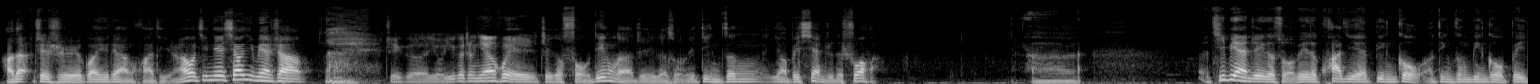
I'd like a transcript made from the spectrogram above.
好的，这是关于这样的话题。然后今天消息面上，唉。这个有一个证监会这个否定了这个所谓定增要被限制的说法。呃，即便这个所谓的跨界并购啊、定增并购被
